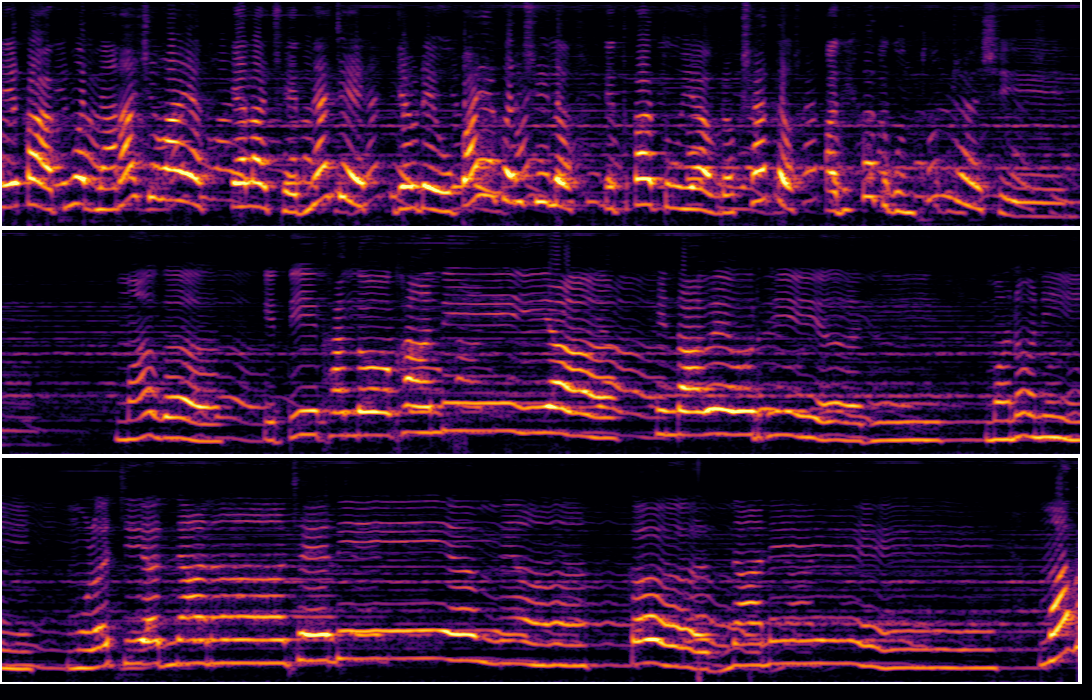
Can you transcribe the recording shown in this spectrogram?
एका आत्मज्ञानाशिवाय याला छेदण्याचे जेवढे उपाय करशील तितका तू या वृक्षात अधिकच गुंतून राहशील. मग किती खांदो खांदिया हिंडावे उर्धी अधी म्हणून मुळची अज्ञान छेदी कज्ञाने मग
